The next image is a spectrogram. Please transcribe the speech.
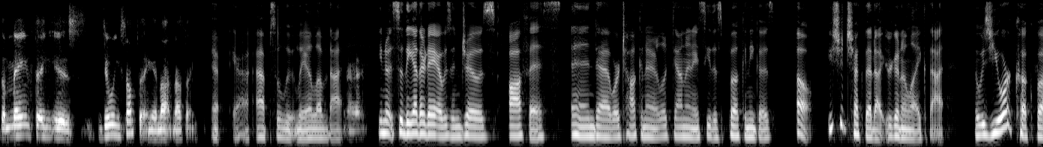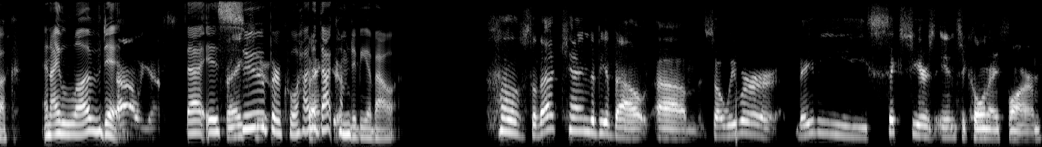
The main thing is doing something and not nothing. yeah, yeah, absolutely. I love that. Right? You know, so the other day I was in Joe's office and uh, we're talking, and I look down and I see this book, and he goes, "Oh, you should check that out. You're gonna like that." It was your cookbook, and I loved it. Oh yes. that is thank you. super cool. How Thank did that you. come to be about? Oh, so that came to be about. Um, so we were maybe six years into Culinary Farm,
